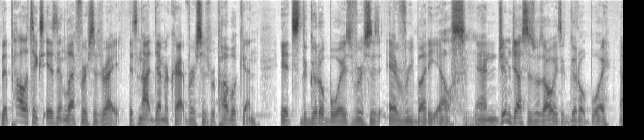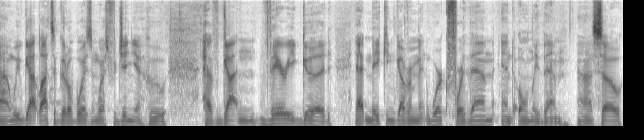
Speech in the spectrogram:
that politics isn't left versus right. It's not Democrat versus Republican. It's the good old boys versus everybody else. Mm-hmm. And Jim Justice was always a good old boy. Uh, we've got lots of good old boys in West Virginia who have gotten very good at making government work for them and only them. Uh, so,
